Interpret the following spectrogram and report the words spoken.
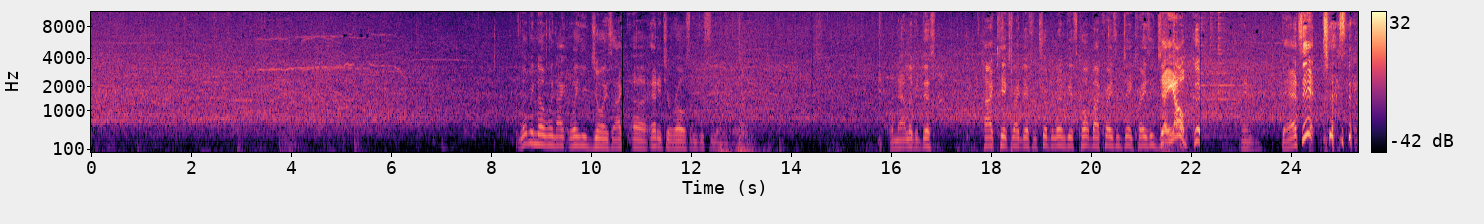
Let me know when I when you join so I uh, edit your role so you can see everything. And now look at this. High kicks right there from Triple M gets caught by Crazy J. Crazy J. Oh, good. And that's it.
